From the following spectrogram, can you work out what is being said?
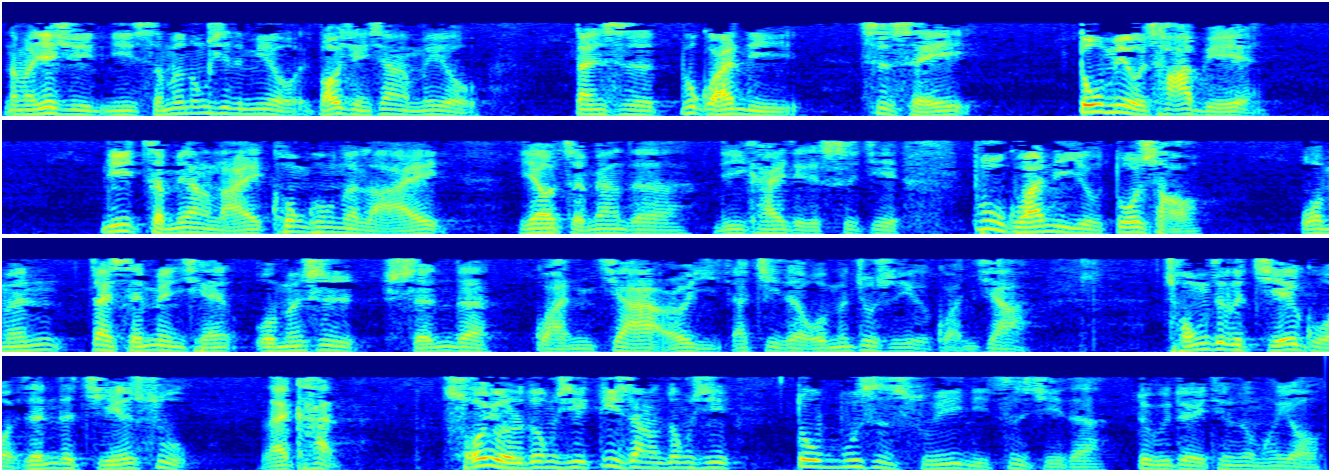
那么也许你什么东西都没有，保险箱也没有，但是不管你是谁都没有差别，你怎么样来空空的来，也要怎么样的离开这个世界。不管你有多少，我们在神面前，我们是神的管家而已。要记得，我们就是一个管家。从这个结果，人的结束。来看，所有的东西，地上的东西都不是属于你自己的，对不对，听众朋友？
